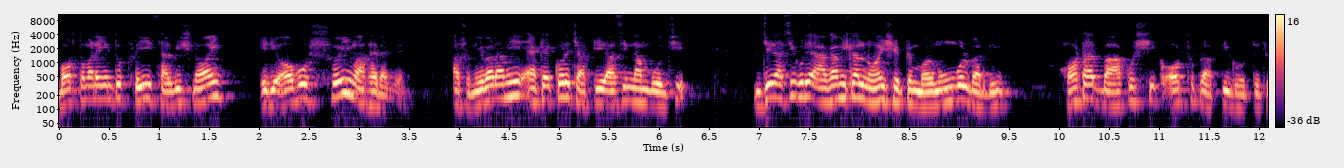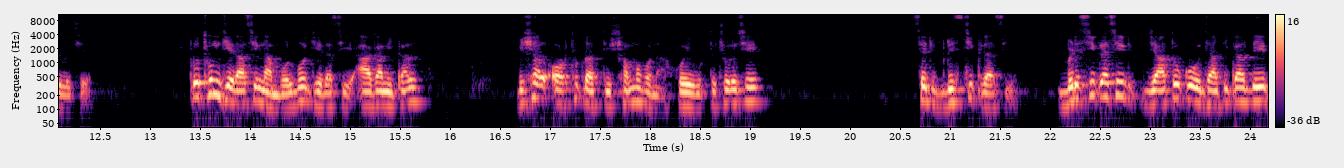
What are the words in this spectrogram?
বর্তমানে কিন্তু ফ্রি সার্ভিস নয়, এটি অবশ্যই মাথায় রাখবেন। আসুন, এবার আমি এক এক করে চারটি রাশির নাম বলছি। যে রাশিগুলি আগামীকাল নয় সেপ্টেম্বর, মঙ্গলবার দিন হঠাৎ বা আকস্মিক অর্থপ্রাপ্তি ঘটতে চলেছে। প্রথম যে রাশির নাম বলব, যে রাশি আগামীকাল বিশাল অর্থপ্রাপ্তির সম্ভাবনা হয়ে উঠতে চলেছে, সেটি বৃশ্চিক রাশি। বৃশ্চিক রাশির জাতক ও জাতিকাদের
